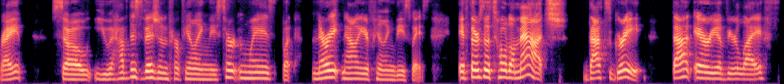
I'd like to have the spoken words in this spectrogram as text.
right? So you have this vision for feeling these certain ways, but right now you're feeling these ways. If there's a total match, that's great. That area of your life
